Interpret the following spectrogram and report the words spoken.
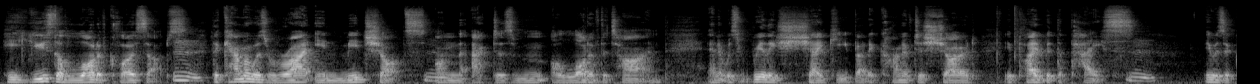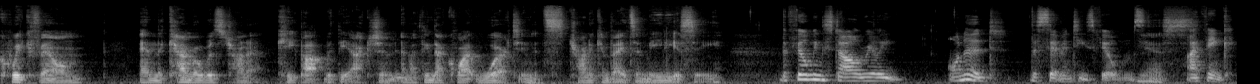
He used a lot of close ups. Mm. The camera was right in mid shots mm. on the actors a lot of the time. And it was really shaky, but it kind of just showed it played with the pace. Mm. It was a quick film, and the camera was trying to keep up with the action. And I think that quite worked in its trying to convey its immediacy. The filming style really honoured the 70s films. Yes. I think,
